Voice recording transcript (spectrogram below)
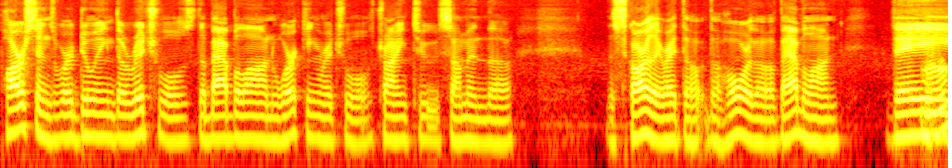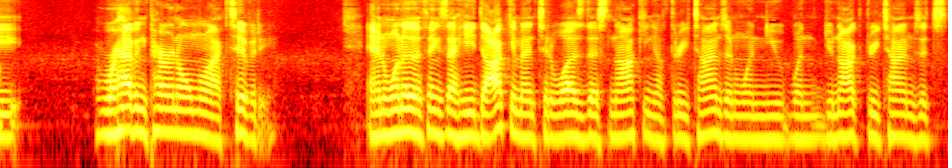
Parsons were doing the rituals, the Babalon Working ritual, trying to summon the the Scarlet, right, the the whore the, of Babylon, they hmm. were having paranormal activity. And one of the things that he documented was this knocking of three times. And when you when you knock three times, it's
